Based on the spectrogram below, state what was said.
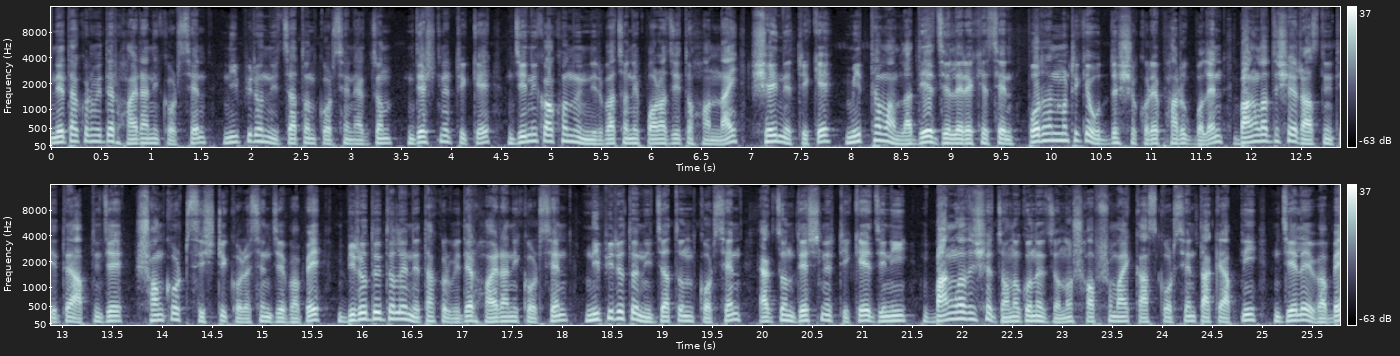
নেতাকর্মী নেতাকর্মীদের হয়রানি করছেন, নিপীড়ন নির্যাতন করছেন একজন দেশনেত্রীকে, যিনি কখনো নির্বাচনে পরাজিত হন নাই, সেই নেত্রীকে মিথ্যা মামলা দিয়ে জেলে রেখেছেন। প্রধানমন্ত্রীকে উদ্দেশ্য করে ফারুক বলেন, বাংলাদেশের রাজনীতিতে আপনি যে সংকট সৃষ্টি করেছেন যেভাবে, বিরোধী দলের নেতাকর্মীদের হয়রানি করছেন, নিপীড়িত নির্যাতন করছেন একজন দেশনেত্রীকে, যিনি বাংলাদেশের জনগণের জন্য সবসময় কাজ করছেন, তাকে আপনি জেলে এভাবে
